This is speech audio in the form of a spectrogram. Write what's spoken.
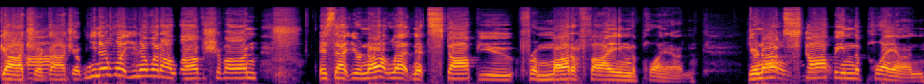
Gotcha, Uh, gotcha. You know what? You know what I love, Siobhan, is that you're not letting it stop you from modifying the plan. You're not Oh, no. stopping the plan.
